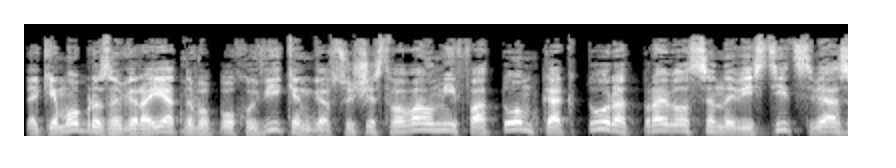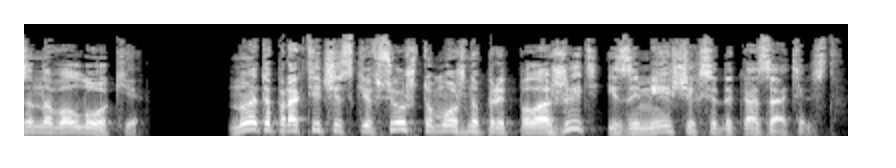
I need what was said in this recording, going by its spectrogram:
Таким образом, вероятно, в эпоху викингов существовал миф о том, как Тор отправился навестить связанного Локи. Но это практически все, что можно предположить из имеющихся доказательств.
